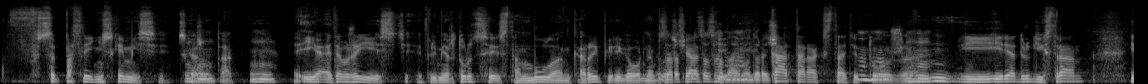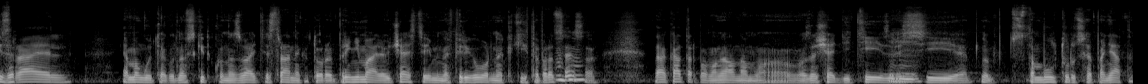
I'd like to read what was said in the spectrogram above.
в посреднической миссии, скажем так. И это уже есть. Пример Турции, Стамбула, Анкары, переговорной Зараз площадки. згадаємо. Катара, кстати, тоже. И, и ряд других стран. Израиль. Я могу так вот на вскидку назвать те страны, которые принимали участие именно в переговорных каких-то процессах. Да, Катар помогал нам э, возвращать детей из России. Ну, Стамбул, Турция, понятно.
